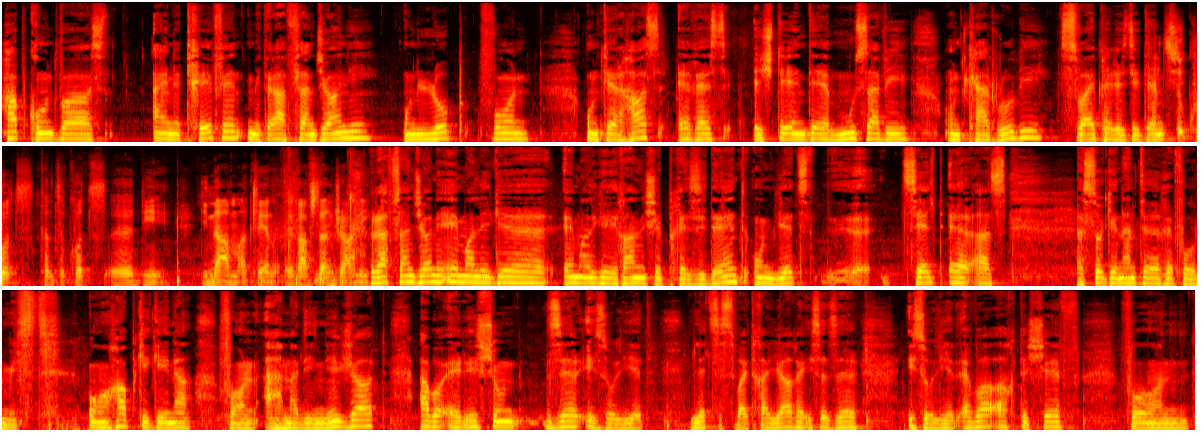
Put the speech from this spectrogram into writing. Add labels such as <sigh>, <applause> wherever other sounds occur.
Hauptgrund war es ein Treffen mit Rafsanjani und Lob von unter Hausarrest stehende Musavi und Karoubi, zwei Präsidenten. Kannst du kurz, kannst du kurz äh, die, die Namen erklären? Rafsanjani. Rafsanjani, ehemaliger ehemalige iranischer Präsident und jetzt äh, zählt er als, als sogenannter Reformist und Hauptgegner von Ahmadinejad, aber er ist schon sehr isoliert. Die letzten zwei, drei Jahre ist er sehr isoliert. Er war auch der Chef von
